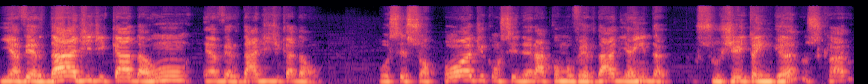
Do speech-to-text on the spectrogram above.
E a verdade de cada um é a verdade de cada um. Você só pode considerar como verdade, ainda sujeito a enganos, claro,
